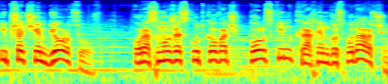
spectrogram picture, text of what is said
i przedsiębiorców oraz może skutkować polskim krachem gospodarczym.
